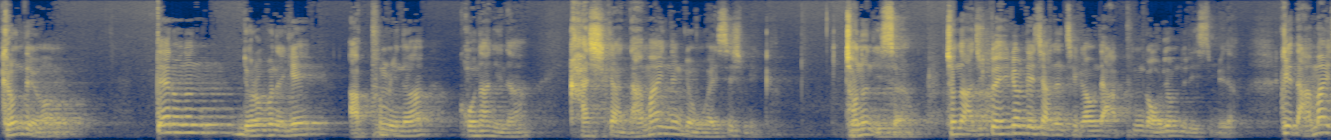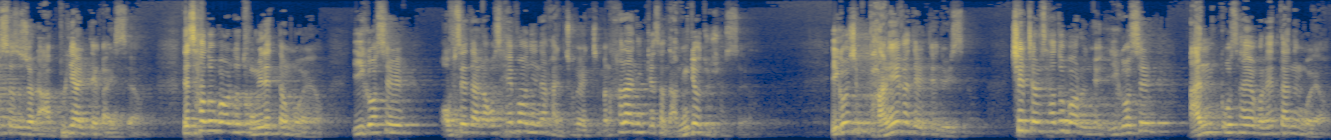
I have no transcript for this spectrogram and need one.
그런데요, 때로는 여러분에게 아픔이나 고난이나 가시가 남아있는 경우가 있으십니까? 저는 있어요. 저는 아직도 해결되지 않은 제 가운데 아픔과 어려움들이 있습니다. 그게 남아있어서 저를 아프게 할 때가 있어요. 근데 사도 바울도 동일했던 거예요. 이것을 없애달라고 세 번이나 간청했지만 하나님께서 남겨두셨어요. 이것이 방해가 될 때도 있어요. 실제로 사도 바울은요, 이것을 안고 사역을 했다는 거예요.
